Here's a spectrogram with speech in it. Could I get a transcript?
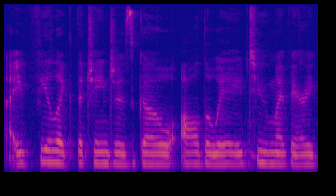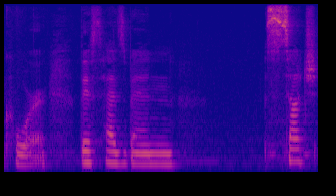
I feel like the changes go all the way to my very core. This has been such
